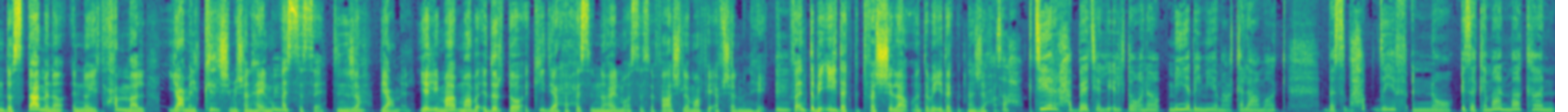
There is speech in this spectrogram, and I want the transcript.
عنده ستامنا إنه يتحمل يعمل كل شيء مشان هاي. المؤسسة تنجح. بيعمل يلي ما ما بقدرته أكيد رح يحس إنه هاي المؤسسة فاشلة وما في أفشل من هيك مم. فأنت بإيدك بتفشلها وأنت بإيدك بتنجحها صح كتير حبيت يلي قلته مية بالمية مع كلامك بس بحب ضيف إنه إذا كمان ما كان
